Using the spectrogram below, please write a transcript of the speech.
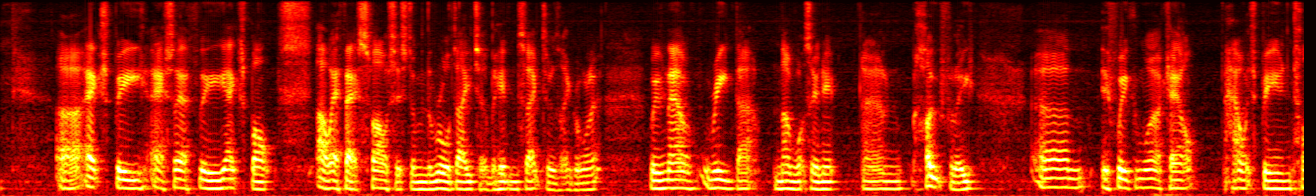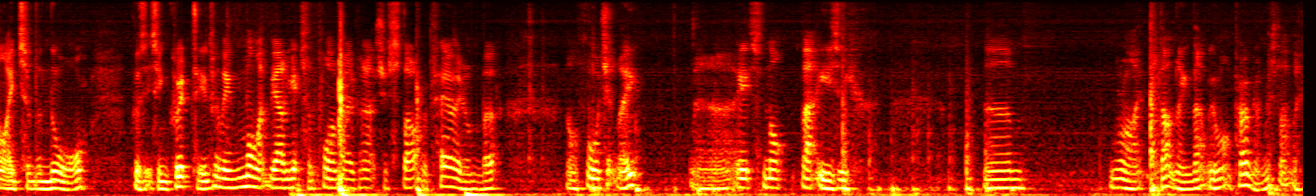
uh, XBSF, the Xbox OFS file system, the raw data, the hidden sector as they call it. We've now read that, know what's in it, and hopefully, um, if we can work out how it's being tied to the NOR, because it's encrypted, we might be able to get to the point where we can actually start repairing them. But unfortunately, uh, it's not that easy. Um, Right, don't need that, we want to program this, don't we?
